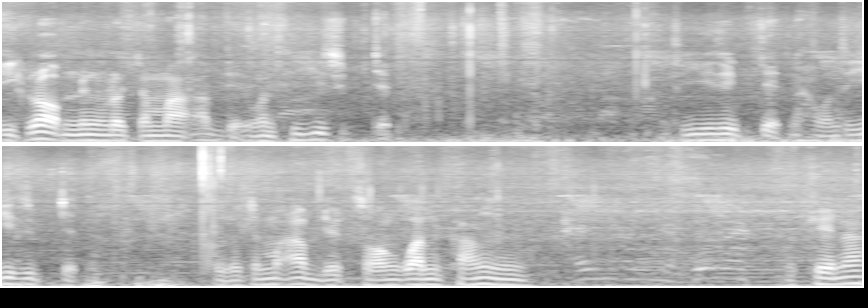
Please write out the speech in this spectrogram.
อีกรอบหนึ่งเราจะมาอัปเดตวันที่ 27วันที่ 27 นะวันที่ 27เดี๋ยวเราจะมาอัปเดต 2 วันครั้งนึงโอเคนะ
